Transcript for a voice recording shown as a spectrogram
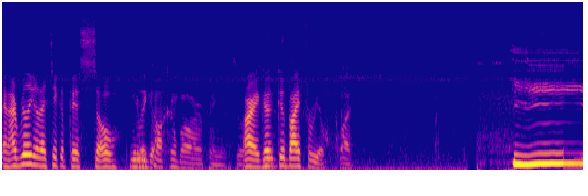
And I really gotta take a piss, so we like go. talking about our opinions. So All right, good, goodbye for real. Bye. E...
